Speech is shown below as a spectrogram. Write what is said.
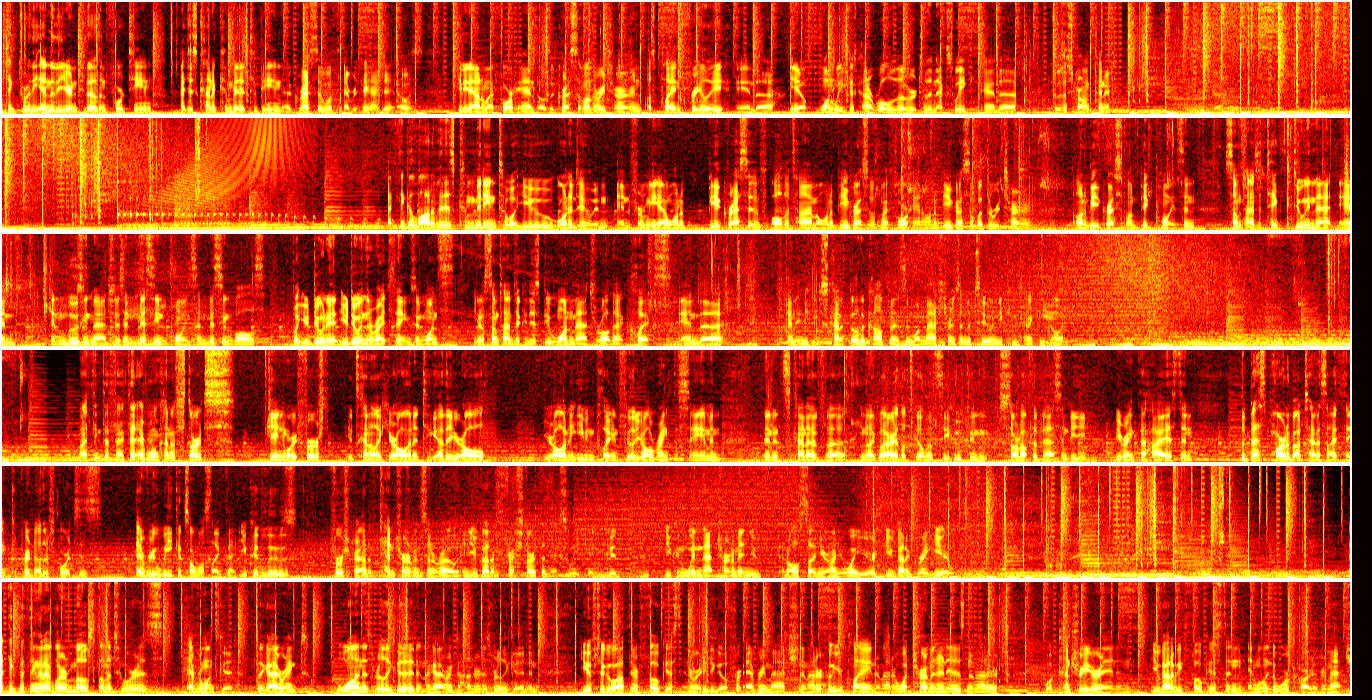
think toward the end of the year in 2014, I just kind of committed to being aggressive with everything I did. I was hitting out of my forehands, I was aggressive on the return, I was playing freely, and uh, you know, one week just kind of rolled over to the next week, and uh, it was a strong finish. I think a lot of it is committing to what you want to do. And, and for me, I want to be aggressive all the time. I want to be aggressive with my forehand. I want to be aggressive with the return. I want to be aggressive on big points. And sometimes it takes doing that and, and losing matches and missing points and missing balls. But you're doing it, you're doing the right things. And once, you know, sometimes it could just be one match where all that clicks and, uh, and then you can just kind of build the confidence and one match turns into two and you can kind of keep going. I think the fact that everyone kind of starts January 1st, it's kind of like you're all in it together. You're all you're all on an even playing field. You're all ranked the same, and and it's kind of uh, you know like all right, let's go. Let's see who can start off the best and be be ranked the highest. And the best part about tennis, I think, compared to other sports, is every week it's almost like that. You could lose first round of 10 tournaments in a row, and you've got a fresh start the next week, and you could you can win that tournament, and, and all of a sudden you're on your way. You're, you've got a great year. I think the thing that I've learned most on the tour is everyone's good. The guy ranked one is really good and the guy ranked 100 is really good. And you have to go out there focused and ready to go for every match, no matter who you're playing, no matter what tournament it is, no matter what country you're in. And you've got to be focused and, and willing to work hard every match.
